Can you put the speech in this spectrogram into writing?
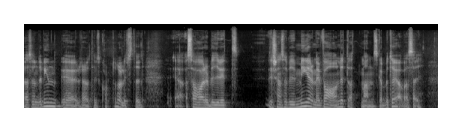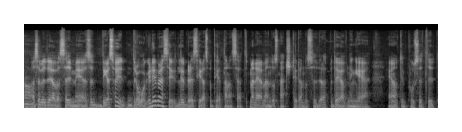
alltså under min eh, relativt korta livstid, eh, så har det blivit, det känns att det blir mer och mer vanligt att man ska bedöva sig. Ja. Alltså bedöva sig med, alltså dels har ju droger liberaliser- liberaliserats på ett helt annat sätt, men även då smärtstillande och så vidare, att bedövning är, är något positivt.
